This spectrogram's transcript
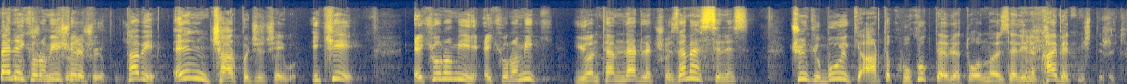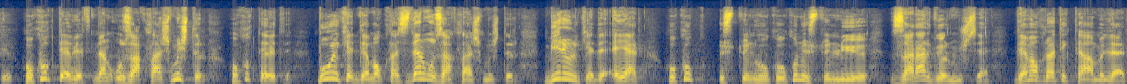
Ben Şu- ekonomiyi şöyle... şu yapılacak. Tabii en çarpıcı şey bu. İki, ekonomiyi ekonomik yöntemlerle çözemezsiniz. Çünkü bu ülke artık hukuk devleti olma özelliğini kaybetmiştir. Peki. Hukuk devletinden uzaklaşmıştır. Hukuk devleti. Bu ülke demokrasiden uzaklaşmıştır. Bir ülkede eğer hukuk üstün hukukun üstünlüğü zarar görmüşse, demokratik tahammüller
